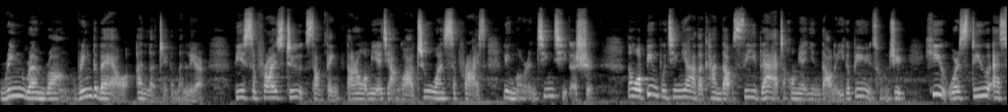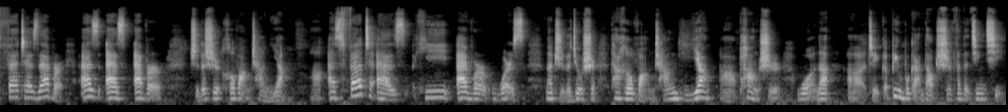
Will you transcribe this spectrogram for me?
Ring, ring, rung, ring the bell，按了这个门铃儿。Be surprised to something，当然我们也讲过啊，to one surprise，令某人惊奇的事。那我并不惊讶的看到，see that 后面引导了一个宾语从句，He was still as fat as ever，as as ever 指的是和往常一样啊，as fat as he ever was，那指的就是他和往常一样啊胖时，我呢啊这个并不感到十分的惊奇。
